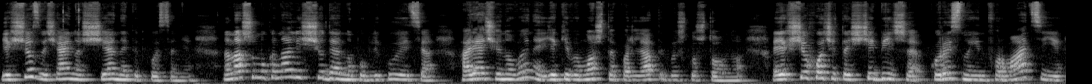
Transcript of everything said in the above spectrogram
якщо, звичайно, ще не підписані. На нашому каналі щоденно публікуються гарячі новини, які ви можете перегляти безкоштовно. А якщо хочете ще більше корисної інформації,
